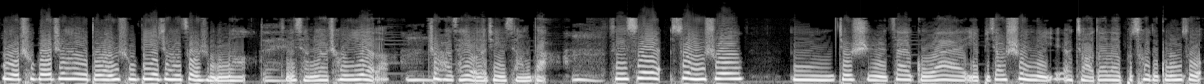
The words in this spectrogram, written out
那我出国之后读完书毕业之后做什么呢？对，就想着要创业了。嗯，这会儿才有了这个想法。嗯，所以虽虽然说，嗯，就是在国外也比较顺利，找到了不错的工作，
